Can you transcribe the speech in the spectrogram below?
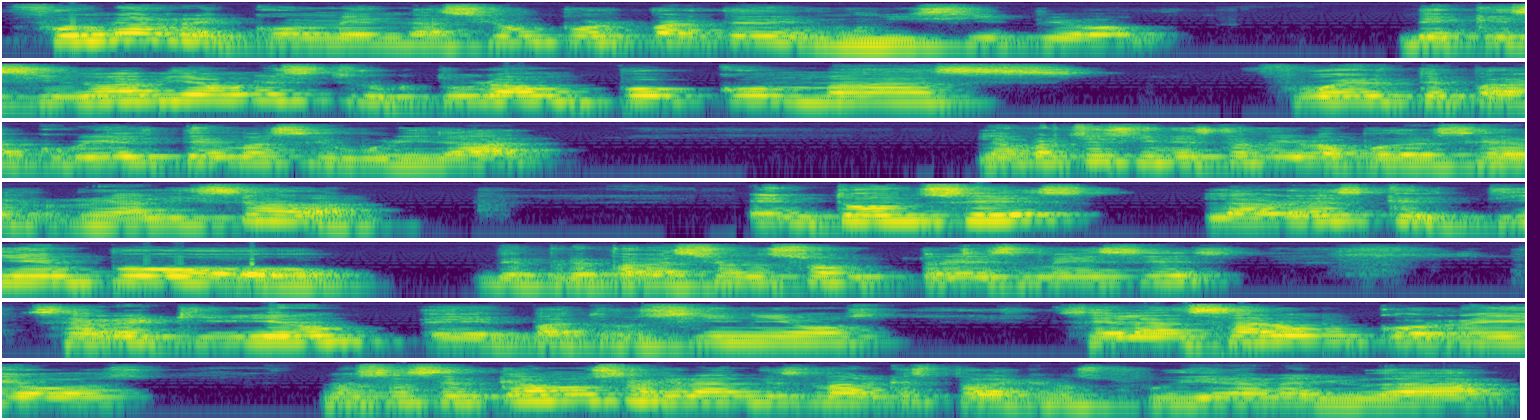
fue una recomendación por parte del municipio de que si no había una estructura un poco más fuerte para cubrir el tema seguridad, la marcha siniestra no iba a poder ser realizada. Entonces, la verdad es que el tiempo de preparación son tres meses, se requirieron eh, patrocinios, se lanzaron correos, nos acercamos a grandes marcas para que nos pudieran ayudar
